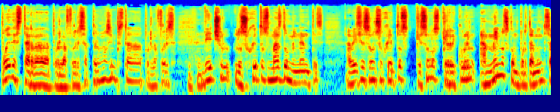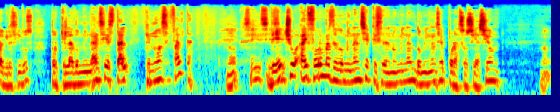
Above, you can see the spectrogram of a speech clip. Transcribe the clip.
puede estar dada por la fuerza, pero no siempre está dada por la fuerza. De hecho, los sujetos más dominantes a veces son sujetos que son los que recurren a menos comportamientos agresivos porque la dominancia es tal que no hace falta. ¿no? Sí, sí, de sí. hecho, hay formas de dominancia que se denominan dominancia por asociación. ¿no?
